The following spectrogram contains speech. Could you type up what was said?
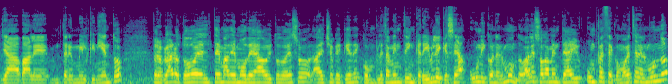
ya vale 3.500. Pero claro, todo el tema de modeado y todo eso ha hecho que quede completamente increíble y que sea único en el mundo, ¿vale? Solamente hay un PC como este en el mundo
